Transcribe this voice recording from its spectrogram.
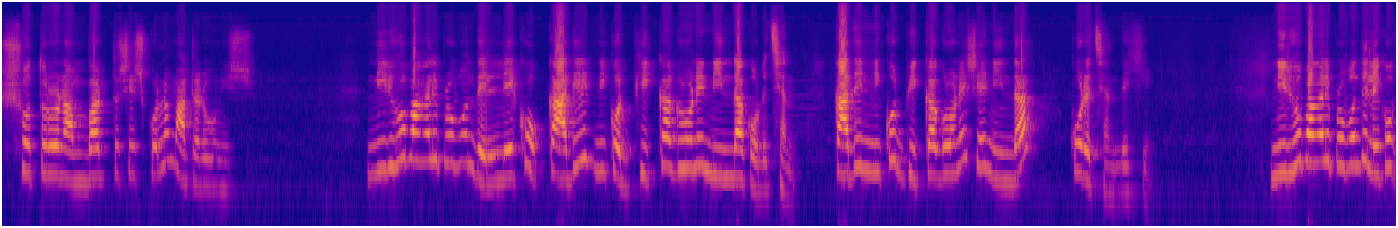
সতেরো নাম্বার তো শেষ করলাম, আঠারো, উনিশ। নিরীহ বাঙালি প্রবন্ধের লেখক কাদের নিকট ভিক্ষা গ্রহণের নিন্দা করেছেন? কাদের নিকট ভিক্ষা গ্রহণে সে নিন্দা করেছেন, দেখি। নিরীহ বাঙালি প্রবন্ধে লেখক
